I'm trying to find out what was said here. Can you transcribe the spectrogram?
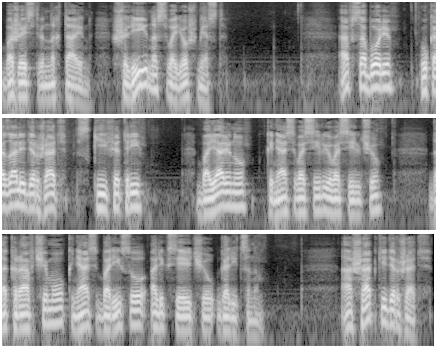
божественных тайн, шли на свое ж место. А в соборе указали держать скифетри боярину князь Василию Васильевичу, да кравчему князь Борису Алексеевичу Голицыным а шапки держать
